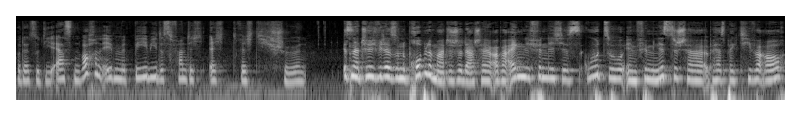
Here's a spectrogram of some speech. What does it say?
oder so die ersten Wochen eben mit Baby, das fand ich echt richtig schön. Ist natürlich wieder so eine problematische Darstellung, aber eigentlich finde ich es gut so in feministischer Perspektive auch,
